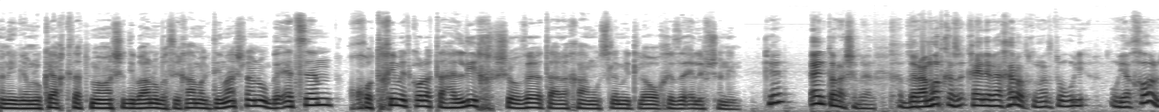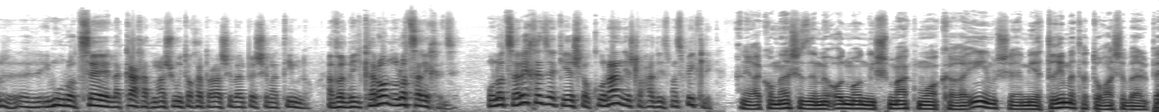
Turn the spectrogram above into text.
אני גם לוקח קצת ממה שדיברנו בשיחה המקדימה שלנו, בעצם חותכים את כל התהליך שעובר את ההלכה המוסלמית לאורך איזה אלף שנים. כן? אין תורה שבעל. ברמות כזה- כאלה ואחרות. כלומר, הוא, הוא יכול, אם הוא רוצה לקחת משהו מתוך התורה שבעל פה שמתאים לו. אבל בעיקרון הוא לא צריך את זה. הוא לא צריך את זה כי יש לו קוראן, יש לו חדיס, מספיק לי. אני רק אומר שזה מאוד מאוד נשמע כמו הקראים שמייתרים את התורה שבעל פה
